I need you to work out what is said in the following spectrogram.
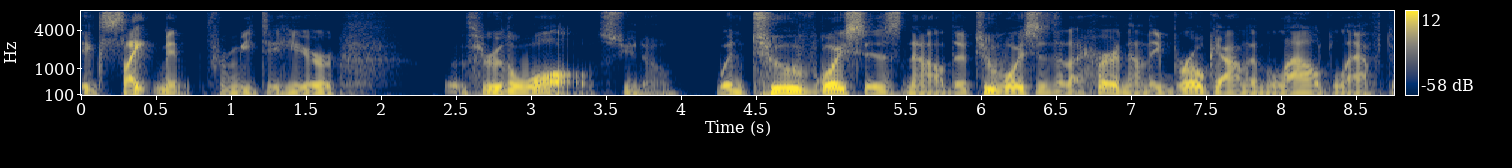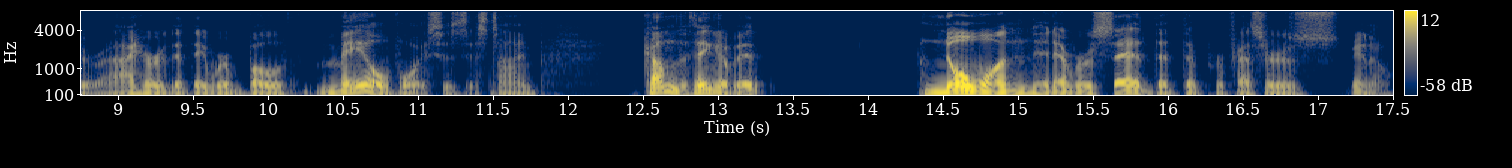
excitement for me to hear through the walls, you know. When two voices now, the two voices that I heard now, they broke out in loud laughter. I heard that they were both male voices this time. Come to think of it, no one had ever said that the professor's, you know,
